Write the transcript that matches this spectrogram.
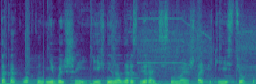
так как окна небольшие и их не надо разбирать, снимая штапики и стекла.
